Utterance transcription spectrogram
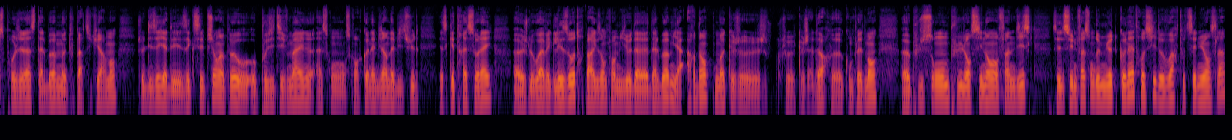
Ce projet-là, cet album tout particulièrement, je le disais, il y a des exceptions un peu au, positive mind, à ce qu'on reconnaît bien d'habitude, et ce qui est très soleil. Euh, je le vois avec les autres, par exemple, en milieu d'album, il y a Ardente, moi, que j'adore euh, complètement, euh, plus sombre, plus lancinant en fin de disque. C'est une façon de mieux te connaître aussi, de voir toutes ces nuances-là,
